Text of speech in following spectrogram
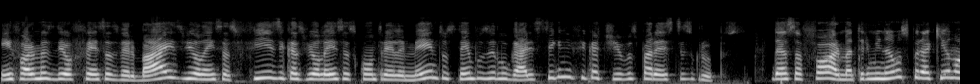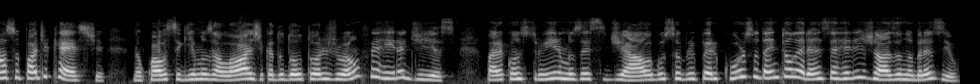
em formas de ofensas verbais, violências físicas, violências contra elementos, templos e lugares significativos para estes grupos. Dessa forma, terminamos por aqui o nosso podcast, no qual seguimos a lógica do Dr. João Ferreira Dias, para construirmos esse diálogo sobre o percurso da intolerância religiosa no Brasil.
